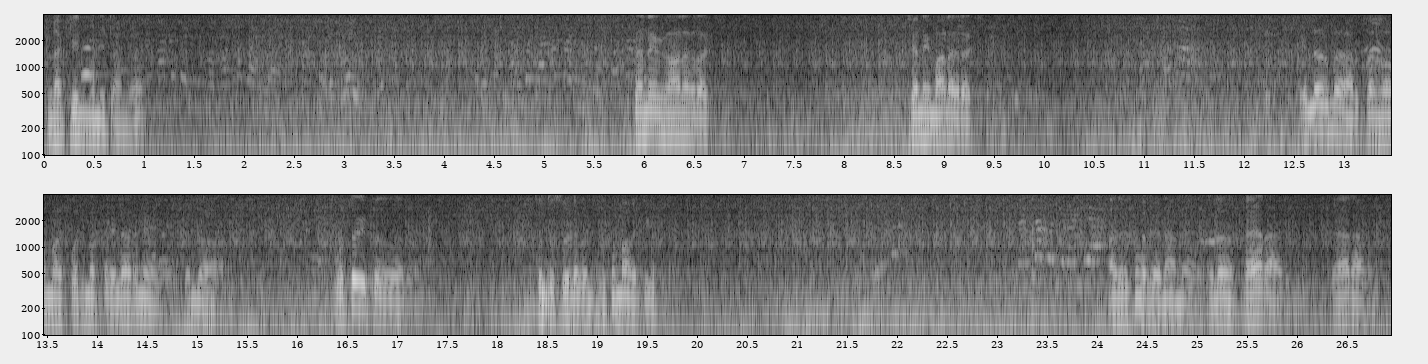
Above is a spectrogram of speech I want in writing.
நல்லா க்ளீன் பண்ணிட்டாங்க. சென்னை மாநகராட்சி. சென்னை மாநகராட்சி. எல்லாருமே அரசாங்கம் பொதுமக்கள் எல்லாருமே கொஞ்சம் ஒத்துழைப்பு வரணும். சுற்றுச்சூழலை கொஞ்சம் சுத்தமாக வச்சுக்கிட்டு. அதற்காக நாம் எல்லாம் தயாராக இருக்கணும். தயாராகணும்.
